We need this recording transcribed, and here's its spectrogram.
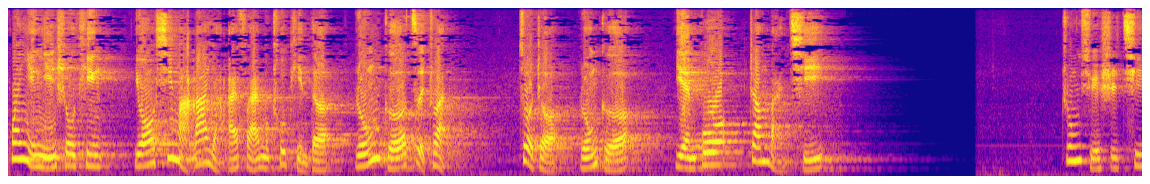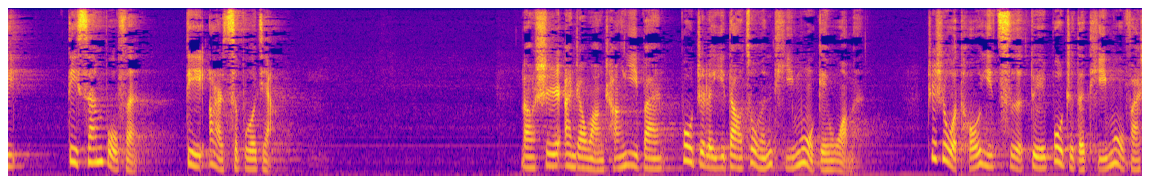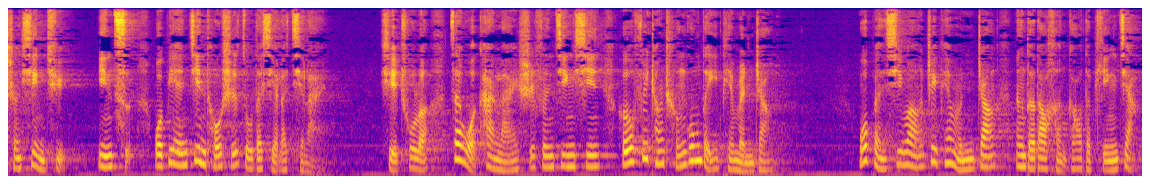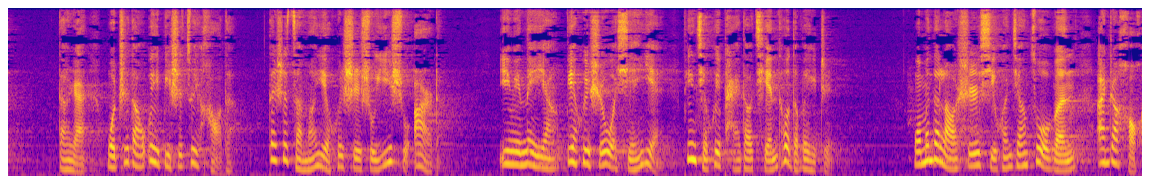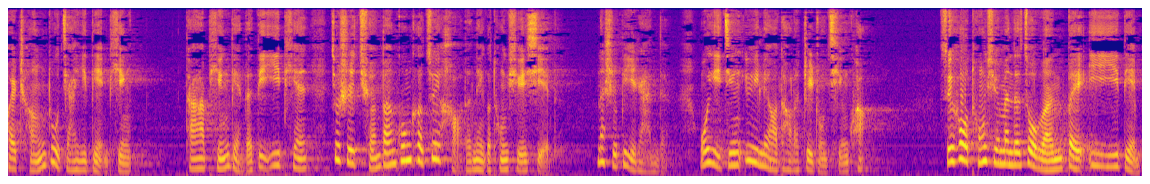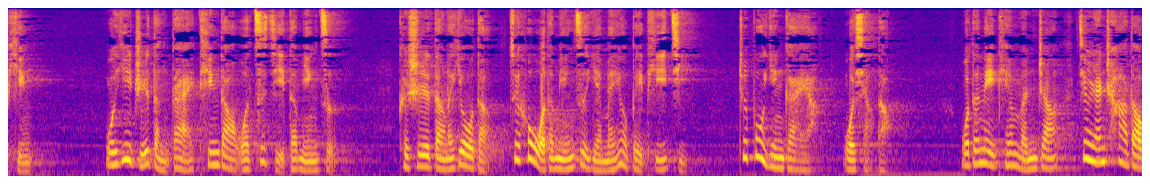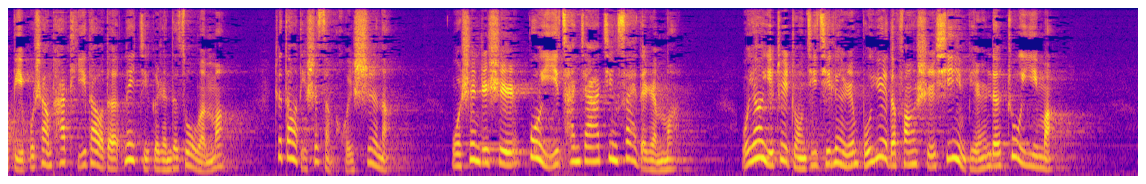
欢迎您收听由喜马拉雅 FM 出品的《荣格自传》，作者荣格，演播张晚琪。中学时期第三部分第二次播讲。老师按照往常一般布置了一道作文题目给我们，这是我头一次对布置的题目发生兴趣。因此，我便劲头十足地写了起来，写出了在我看来十分精心和非常成功的一篇文章。我本希望这篇文章能得到很高的评价，当然我知道未必是最好的，但是怎么也会是数一数二的，因为那样便会使我显眼，并且会排到前头的位置。我们的老师喜欢将作文按照好坏程度加以点评。他评点的第一篇就是全班功课最好的那个同学写的，那是必然的。我已经预料到了这种情况。随后，同学们的作文被一一点评。我一直等待听到我自己的名字，可是等了又等，最后我的名字也没有被提及。这不应该呀！我想到，我的那篇文章竟然差到比不上他提到的那几个人的作文吗？这到底是怎么回事呢？我甚至是不宜参加竞赛的人吗？我要以这种极其令人不悦的方式吸引别人的注意吗？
